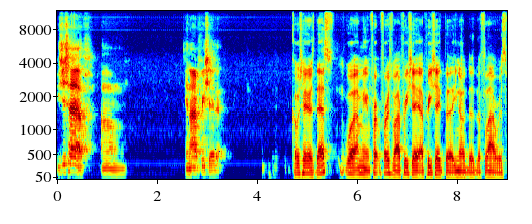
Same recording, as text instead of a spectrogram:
You just have, um, and I appreciate it. Coach Harris, that's well. I mean, first of all, I appreciate I appreciate the you know the the flowers.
